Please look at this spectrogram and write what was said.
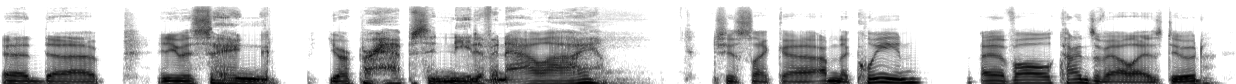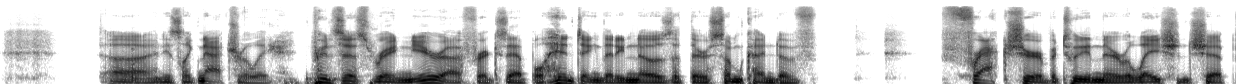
And uh, and he was saying, "You're perhaps in need of an ally." She's like, uh, "I'm the queen. I have all kinds of allies, dude." Uh, and he's like, "Naturally, Princess Rhaenyra, for example, hinting that he knows that there's some kind of." Fracture between their relationship.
